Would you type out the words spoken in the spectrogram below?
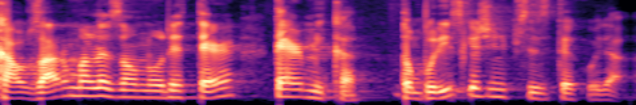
causar uma lesão no ureter térmica. Então por isso que a gente precisa ter cuidado.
